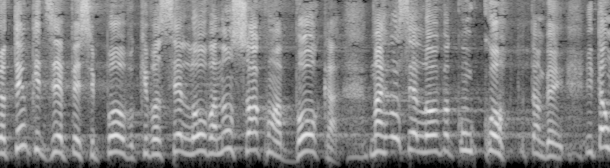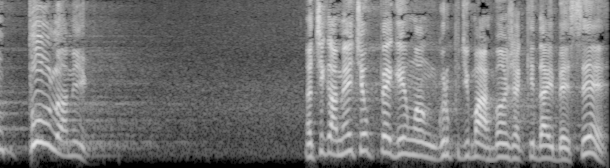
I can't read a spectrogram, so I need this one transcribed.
eu tenho que dizer para esse povo que você louva não só com a boca, mas você louva com o corpo também. Então pula, amigo. Antigamente eu peguei um, um grupo de marmanjos aqui da IBC,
